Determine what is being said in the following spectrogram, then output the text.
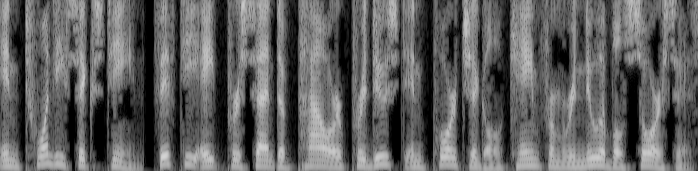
In 2016, 58% of power produced in Portugal came from renewable sources,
